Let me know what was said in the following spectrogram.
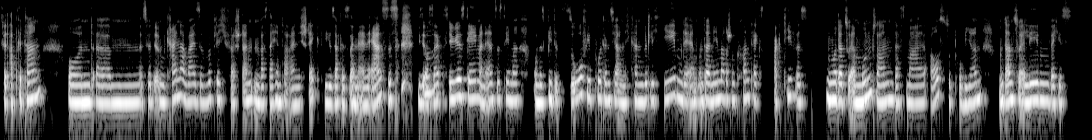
Es wird abgetan und ähm, es wird in keiner Weise wirklich verstanden, was dahinter eigentlich steckt. Wie gesagt, es ist ein, ein ernstes, wie sie mhm. auch sagt, Serious Game, ein ernstes Thema. Und es bietet so viel Potenzial. Und ich kann wirklich jedem, der im unternehmerischen Kontext aktiv ist, nur dazu ermuntern, das mal auszuprobieren und dann zu erleben, welches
